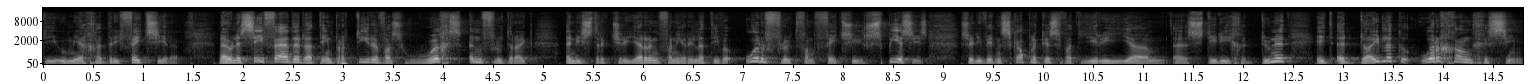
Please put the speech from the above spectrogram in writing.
die omega 3 vetsure. Nou hulle sê verder dat temperature was hoogs invloedryk in die strukturering van die relatiewe oorvloed van vetsuur spesies. So die wetenskaplikes wat hierdie ehm um, uh, studie gedoen het, het 'n duidelike oorgang gesien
